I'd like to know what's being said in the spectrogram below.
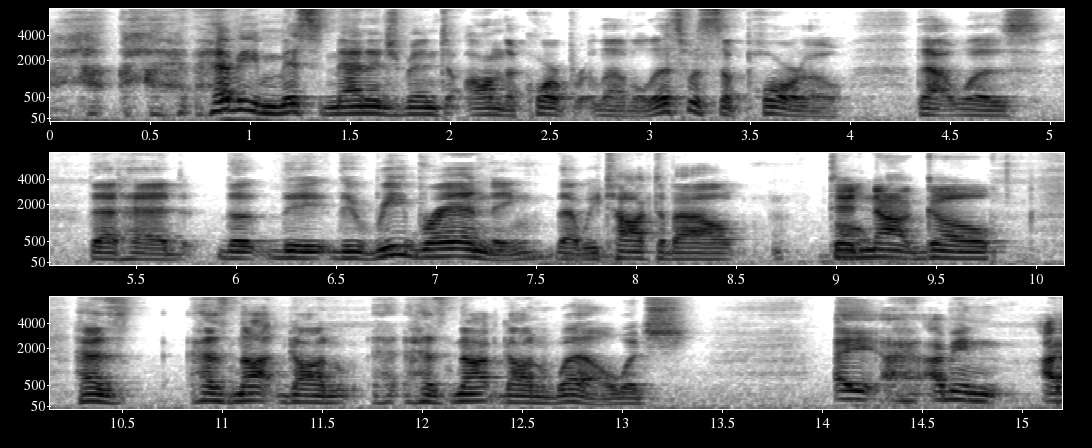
h- heavy mismanagement on the corporate level. This was Sapporo that was that had the the the rebranding that we talked about Did not go. has has not gone has not gone well. Which I I mean I,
